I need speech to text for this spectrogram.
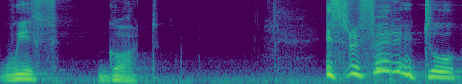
with God. It's referring to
